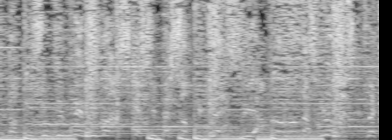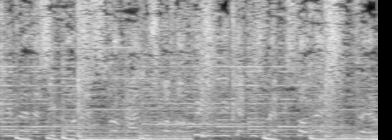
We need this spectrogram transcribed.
Υπνοτίζουν τη μνήμη μας και εσύ πες ό,τι θες Διαβρώνοντας γνώμες με κρυμμένες εικόνες. Προκαλούν σκοτωθήνη και τις βλέπεις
